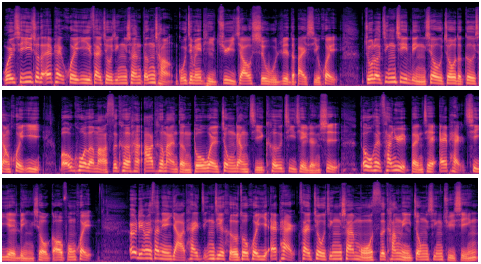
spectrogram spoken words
为期一周的 APEC 会议在旧金山登场，国际媒体聚焦十五日的拜习会。除了经济领袖周的各项会议，包括了马斯克和阿特曼等多位重量级科技界人士，都会参与本届 APEC 企业领袖高峰会。二零二三年亚太经济合作会议 （APEC） 在旧金山摩斯康尼中心举行，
